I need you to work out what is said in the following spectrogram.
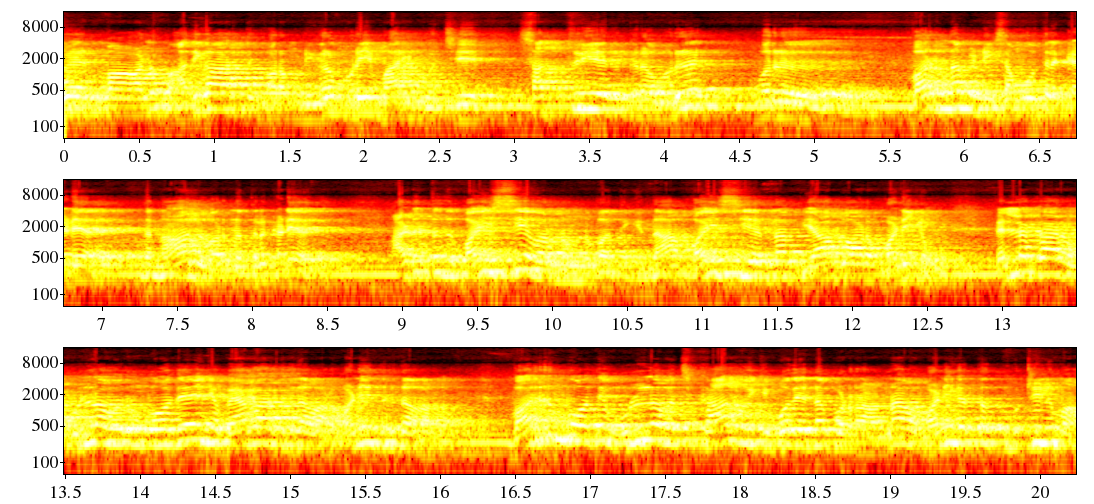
வேணுமாலும் அதிகாரத்துக்கு வர முடியுங்கிற முறையை மாறி போச்சு சத்திரியருங்கிற ஒரு ஒரு வர்ணம் இன்னைக்கு சமூகத்தில் கிடையாது. இந்த நாலு வர்ணத்துல கிடையாது. அடுத்தது வைசிய வர்ணம்னு பாத்தீங்கன்னா வைசியர்னா வியாபாரம் வணிகம். வெள்ளக்காரன் உள்ள வரும்போதே இங்க வியாபாரத்துக்கு தான் வரும் வணிகத்துக்கு தான் வரணும். வரும்போதே உள்ள வச்சு கால் வைக்கும் போது என்ன பண்றான்னா வணிகத்தை முற்றிலுமா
